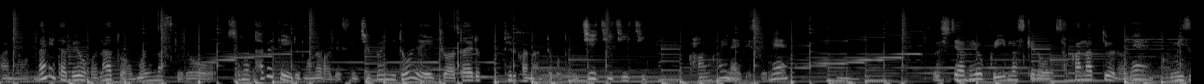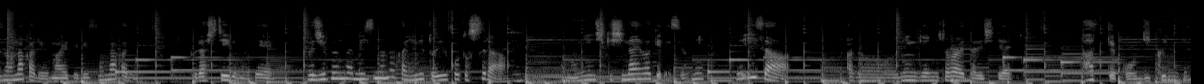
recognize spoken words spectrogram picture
あの何食べようかなとは思いますけどその食べているものがですね自分にどういう影響を与えてるかなんてことをいちいちいちいち考えないですよね。うん。そしてあのよく言いますけど魚っていうのはね水の中で生まれて水の中に暮らしているので自分が水の中にいるということすらあの認識しないわけですよね。でいざあの人間に取られたりしてパッてこう陸にね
